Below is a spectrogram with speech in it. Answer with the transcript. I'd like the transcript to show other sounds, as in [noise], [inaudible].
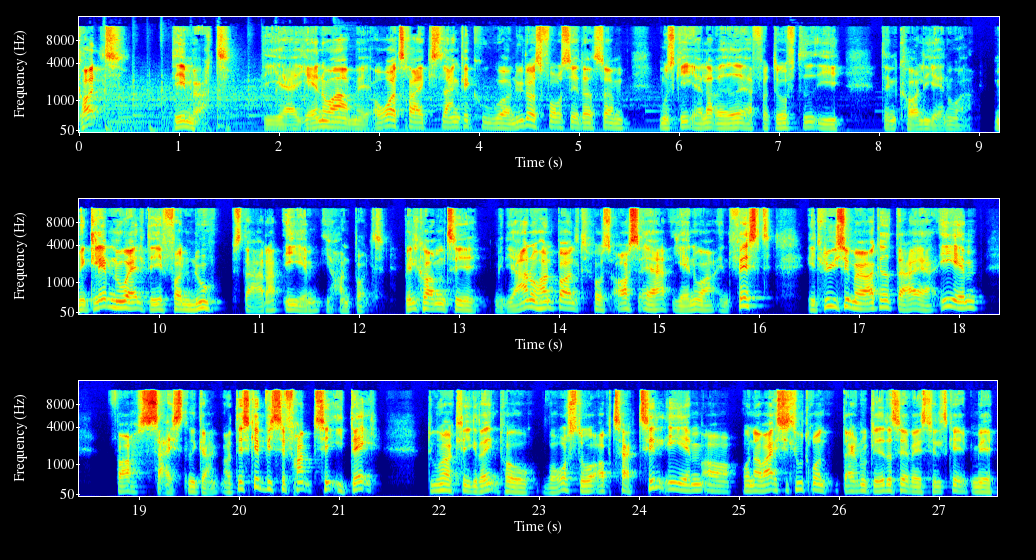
Koldt. Det er mørkt. Det er januar med overtræk, slankekure og nytårsforsætter, som måske allerede er forduftet i den kolde januar. Men glem nu alt det, for nu starter EM i håndbold. Velkommen til Mediano håndbold. Hos os er januar en fest. Et lys i mørket. Der er EM for 16. gang. Og det skal vi se frem til i dag. Du har klikket ind på vores store optag til EM, og undervejs i slutrunden, der kan du glæde dig til at være i selskab med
